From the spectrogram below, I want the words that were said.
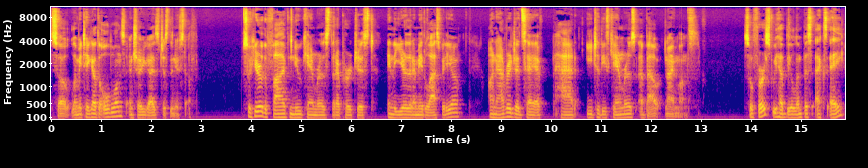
So let me take out the old ones and show you guys just the new stuff. So here are the five new cameras that I purchased in the year that I made the last video on average, I'd say I've had each of these cameras about nine months. So first we have the Olympus XA.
